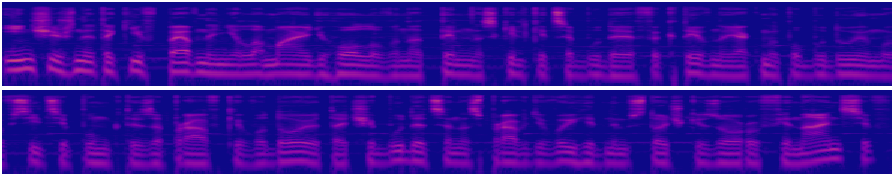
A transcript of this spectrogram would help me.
Інші ж не такі впевнені ламають голову над тим, наскільки це буде ефективно, як ми побудуємо всі ці пункти заправки водою, та чи буде це насправді вигідним з точки зору фінансів.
